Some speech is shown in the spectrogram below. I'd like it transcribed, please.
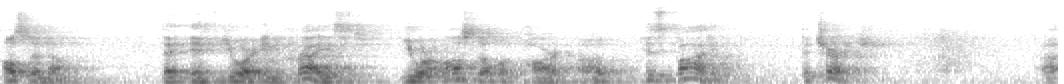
Also, know that if you are in Christ, you are also a part of his body, the church. Uh,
